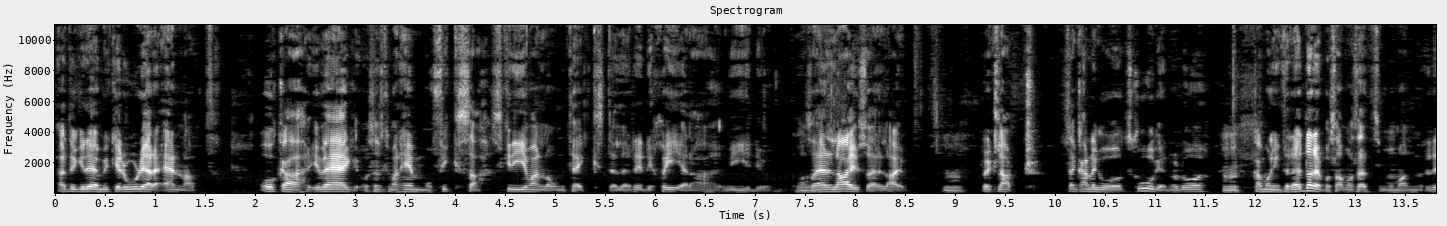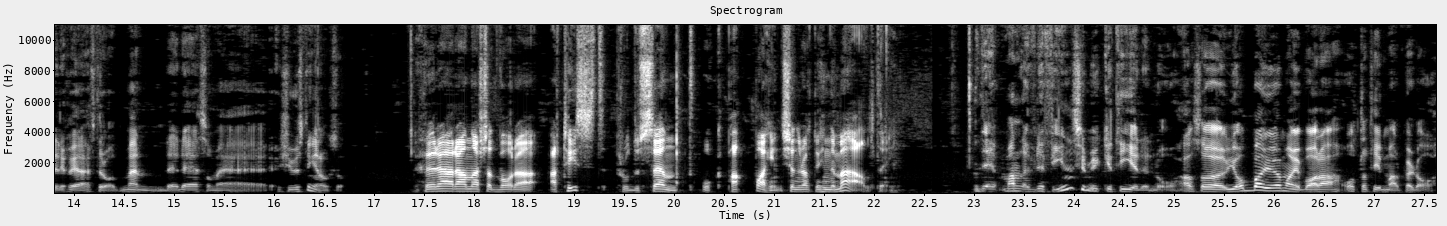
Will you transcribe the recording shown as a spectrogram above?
Jag tycker det är mycket roligare än att åka iväg och sen ska man hem och fixa. Skriva en lång text eller redigera video. Alltså är det live så är det live. Mm. Då är det klart. Sen kan det gå åt skogen och då kan man inte rädda det på samma sätt som om man redigerar efteråt. Men det är det som är tjusningen också. Hur är det annars att vara artist, producent och pappa? Känner du att du hinner med allting? Det, man, det finns ju mycket tid ändå. Alltså jobba gör man ju bara åtta timmar per dag.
